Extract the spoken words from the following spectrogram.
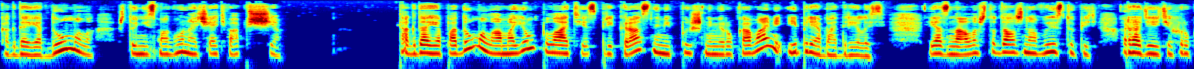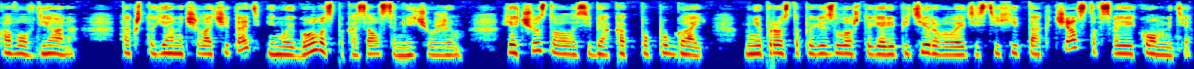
когда я думала, что не смогу начать вообще. Тогда я подумала о моем платье с прекрасными пышными рукавами и приободрилась. Я знала, что должна выступить ради этих рукавов Диана. Так что я начала читать, и мой голос показался мне чужим. Я чувствовала себя как попугай. Мне просто повезло, что я репетировала эти стихи так часто в своей комнате,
